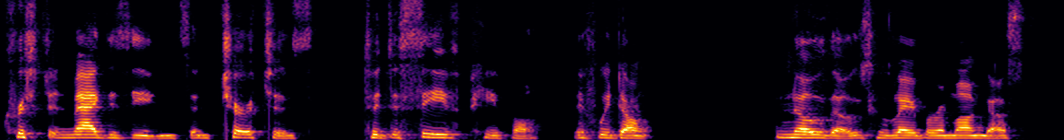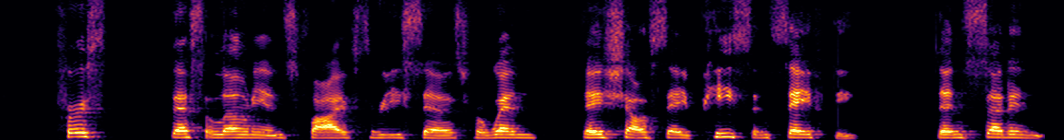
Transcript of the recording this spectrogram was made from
Christian magazines and churches to deceive people if we don't know those who labor among us. First Thessalonians 5 3 says, For when they shall say peace and safety, then sudden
